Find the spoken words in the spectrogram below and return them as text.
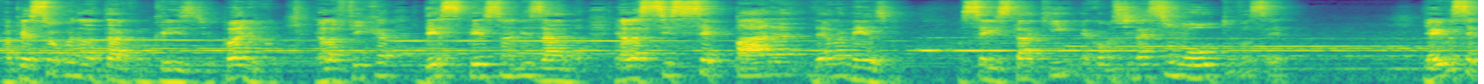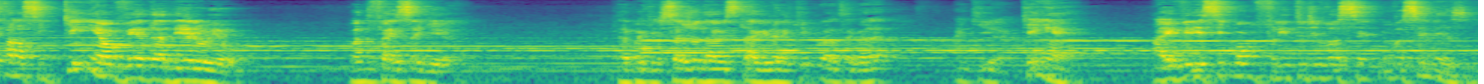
a pessoa, quando ela está com crise de pânico, ela fica despersonalizada, ela se separa dela mesma. Você está aqui, é como se tivesse um outro você. E aí você fala assim: quem é o verdadeiro eu? Quando faz isso aqui. Era para que deixa ajudar o Instagram aqui, pronto, agora aqui, ó. Quem é? Aí vira esse conflito de você com você mesmo.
